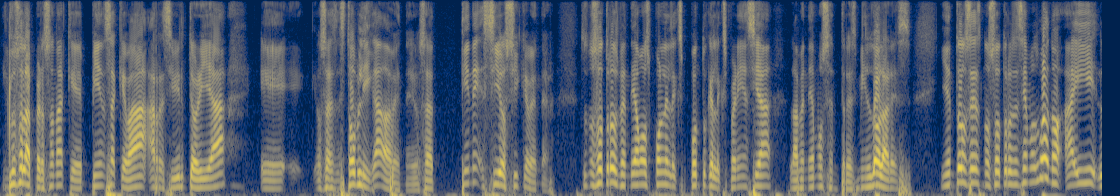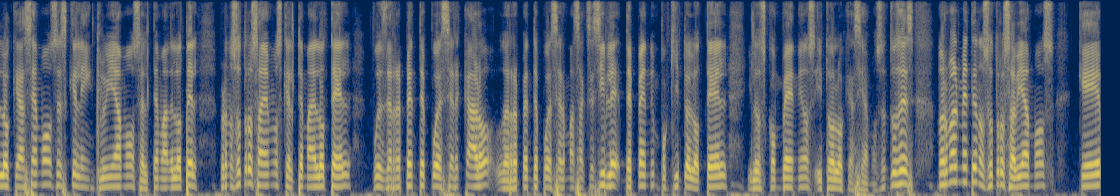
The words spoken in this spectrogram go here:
incluso la persona que piensa que va a recibir teoría, eh, o sea, está obligada a vender. O sea, tiene sí o sí que vender. Entonces nosotros vendíamos, ponle el, pon que la experiencia la vendíamos en 3 mil dólares. Y entonces nosotros decíamos, bueno, ahí lo que hacemos es que le incluíamos el tema del hotel. Pero nosotros sabemos que el tema del hotel, pues de repente puede ser caro, de repente puede ser más accesible. Depende un poquito del hotel y los convenios y todo lo que hacíamos. Entonces, normalmente nosotros sabíamos que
